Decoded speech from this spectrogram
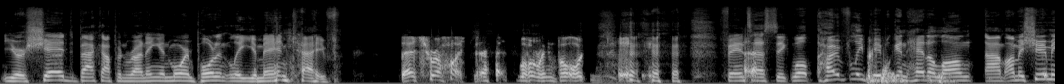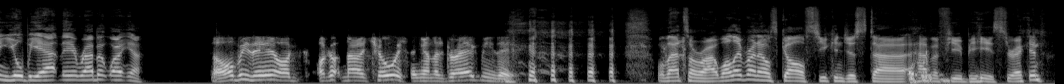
your shed back up and running, and more importantly, your man cave. That's right. That's more important. Fantastic. Well, hopefully people can head along. Um, I'm assuming you'll be out there, Rabbit, won't you? I'll be there. I, I got no choice. They're going to drag me there. well, that's all right. While everyone else golfs, you can just uh, have a few beers, do you reckon?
